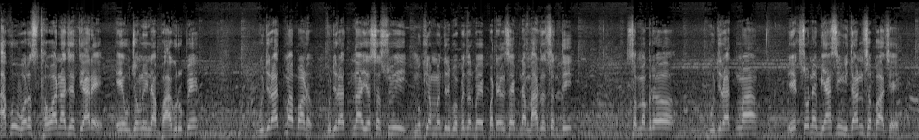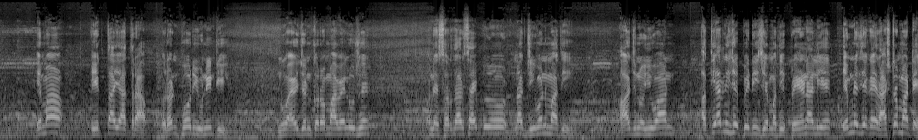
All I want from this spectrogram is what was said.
આખું વર્ષ થવાના છે ત્યારે એ ઉજવણીના ભાગરૂપે ગુજરાતમાં પણ ગુજરાતના યશસ્વી મુખ્યમંત્રી ભૂપેન્દ્રભાઈ પટેલ સાહેબના માર્ગદર્શનથી સમગ્ર ગુજરાતમાં એકસો ને બ્યાસી વિધાનસભા છે. એમાં એકતા યાત્રા રન ફોર યુનિટીનું આયોજન કરવામાં આવેલું છે. અને સરદાર સાહેબના જીવનમાંથી આજનો યુવાન અત્યારની જે પેઢી છે એમાંથી પ્રેરણા લઈએ એમને જે કંઈ રાષ્ટ્ર માટે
